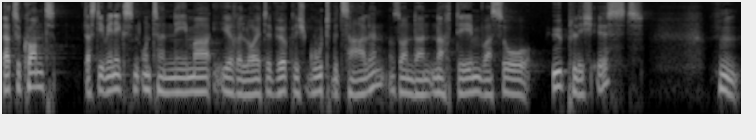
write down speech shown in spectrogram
Dazu kommt, dass die wenigsten Unternehmer ihre Leute wirklich gut bezahlen, sondern nach dem, was so üblich ist. Hm,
